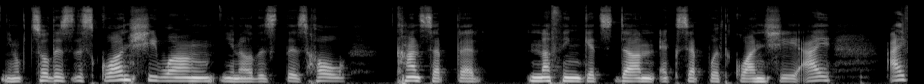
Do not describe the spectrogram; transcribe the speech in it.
You know, so there's this Guanxi Wang, you know, this, this whole concept that nothing gets done except with Guanxi. I, I,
